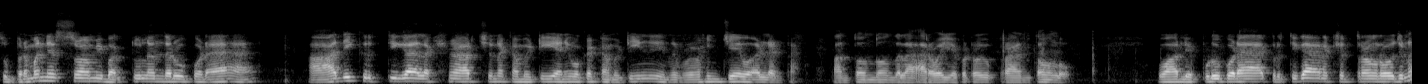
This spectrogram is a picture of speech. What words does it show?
సుబ్రహ్మణ్య స్వామి భక్తులందరూ కూడా ఆది కృత్తిగా లక్ష్మార్చన కమిటీ అని ఒక కమిటీని నిర్వహించేవాళ్ళంట పంతొమ్మిది వందల అరవై ఒకటో ప్రాంతంలో. వాళ్ళు ఎప్పుడూ కూడా కృత్తిగా నక్షత్రం రోజున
